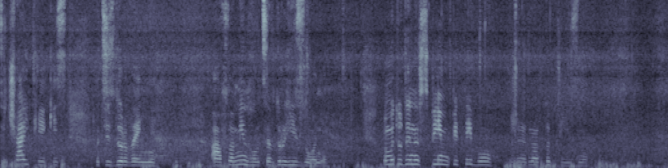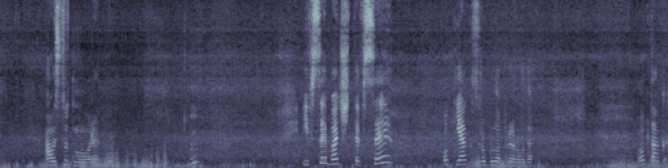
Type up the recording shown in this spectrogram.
ці чайки якісь, оці здоровенні. А фламінго це в другій зоні. Ну, ми туди не вспіємо піти, бо вже надто пізно. А ось тут море. І все, бачите, все, от як зробила природа. Отак.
